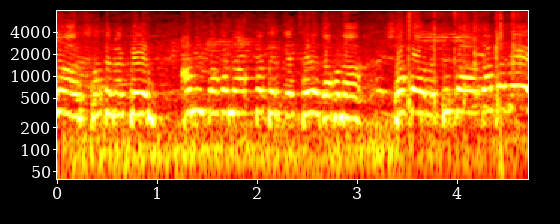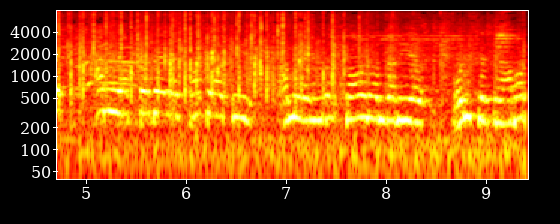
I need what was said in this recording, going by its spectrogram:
আমার সাথে রাখবেন আমি কখনো আপনাদেরকে ছেড়ে যাব না। সকল বিপদ আপদে আমি আপনাদের সাথে আছি। আমি এই আহ্বান জানিয়ে পরিশেষে আবার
